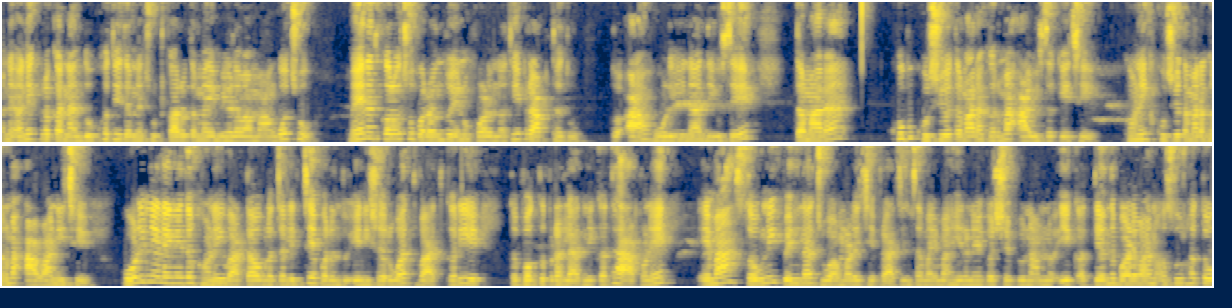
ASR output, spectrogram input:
અને અનેક પ્રકારના દુઃખથી તમને છુટકારો તમે મેળવવા માંગો છો, મહેનત કરો છો, પરંતુ એનું ફળ નથી પ્રાપ્ત થતું. તો આ હોળીના દિવસે તમારા ખૂબ ખુશીઓ તમારા ઘરમાં આવી શકે છે. ઘણી ખુશીઓ તમારા ઘરમાં આવવાની છે. હોળીને લઈને તો ઘણી વાર્તાઓ પ્રચલિત છે, પરંતુ એની શરૂઆત વાત કરીએ તો ભક્ત પ્રહલાદની કથા આપણે એમાં સૌની પહેલા જોવા મળે છે. પ્રાચીન સમયમાં હિરણ્યકશ્યપુ નામનો એક અત્યંત બળવાન અસુર હતો.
